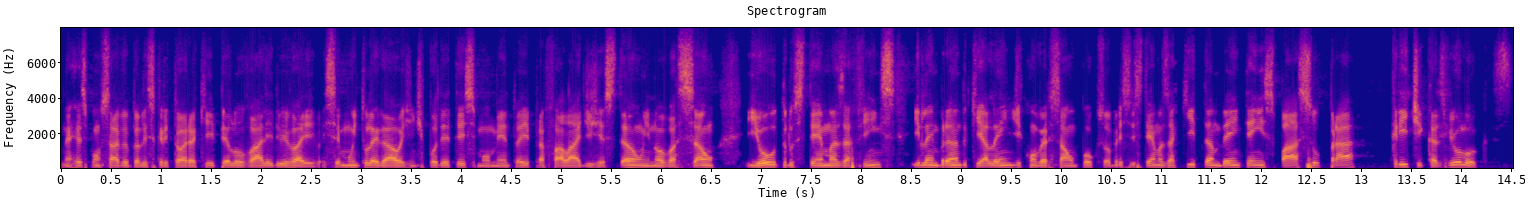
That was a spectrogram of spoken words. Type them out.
né, responsável pelo escritório aqui pelo Vale do Ivaí. Vai ser muito legal a gente poder ter esse momento aí para falar de gestão, inovação e outros temas afins. E lembrando que além de conversar um pouco sobre esses temas, aqui também tem espaço para críticas, viu, Lucas?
